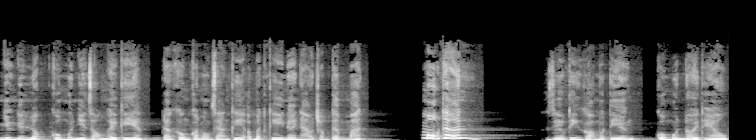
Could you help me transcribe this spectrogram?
Nhưng đến lúc cô muốn nhìn rõ người kia Đã không còn bóng dáng kia ở bất kỳ nơi nào trong tầm mắt. Mộ thần Diệu Tinh gọi một tiếng Cô muốn đuổi theo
